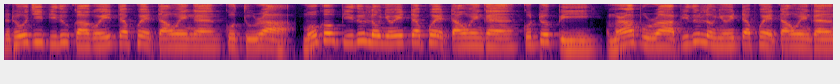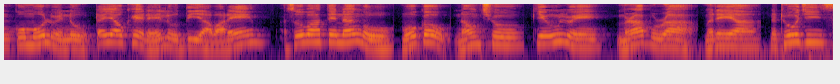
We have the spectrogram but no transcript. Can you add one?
နထိုးကြီးပြည်သူ့ကာကွယ်ရေးတပ်ဖွဲ့တာဝန်ခံကိုတူရမိုးကုတ်ပြည်သူ့လုံခြုံရေးတပ်ဖွဲ့တာဝန်ခံကိုတွတ်ပီအမရပူရပြည်သူ့လုံခြုံရေးတပ်ဖွဲ့တာဝန်ခံကိုမိုးလွင်တို့တက်ရောက်ခဲ့တယ်လို့သိရပါတယ်။အဆိုပါတင်နန်းကိုမိုးကုတ်၊နောင်ချို၊ပြင်ဦးလွင်၊မရပူရ၊မရယာ၊နထိုးကြီးစ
